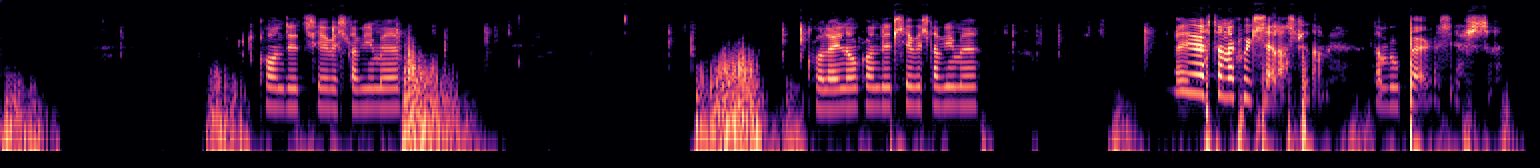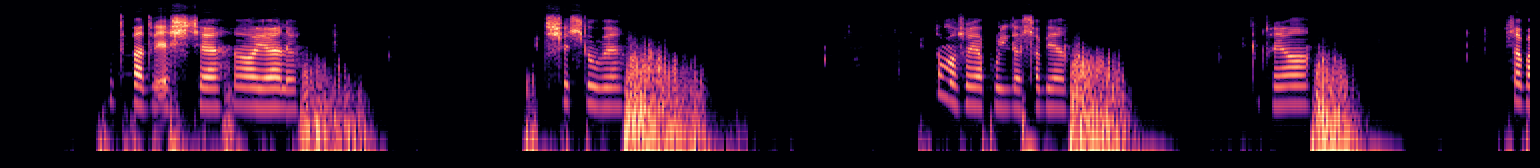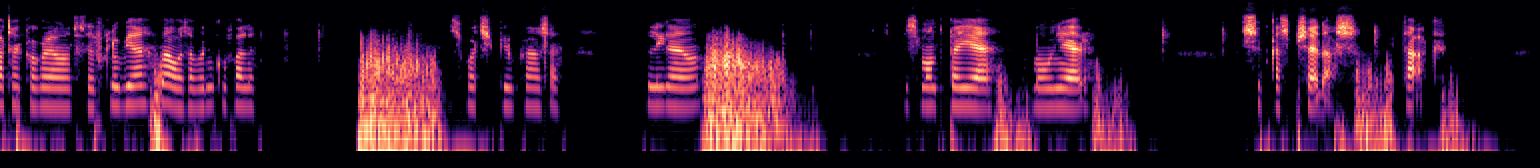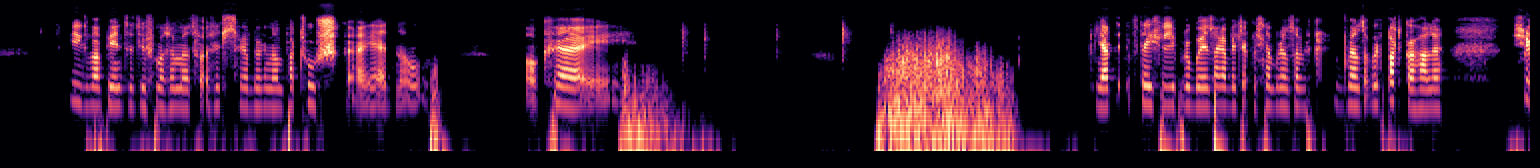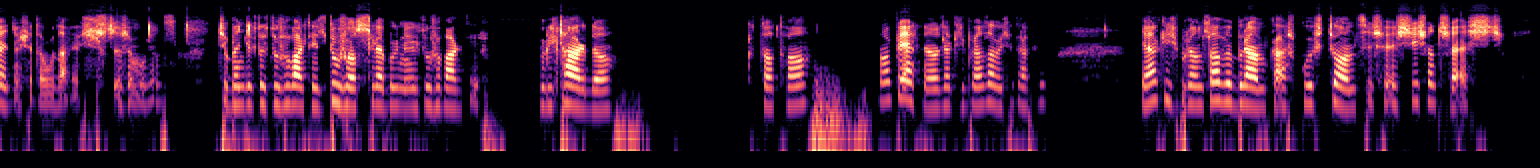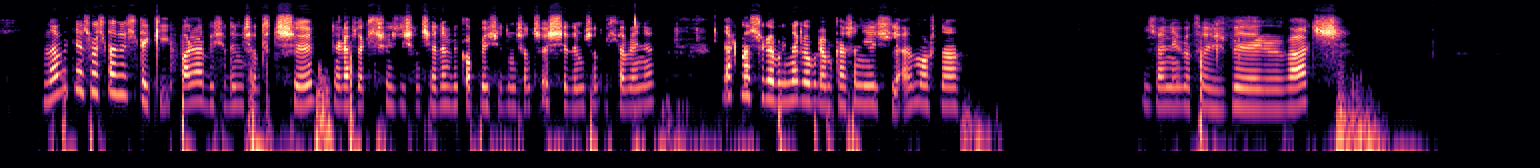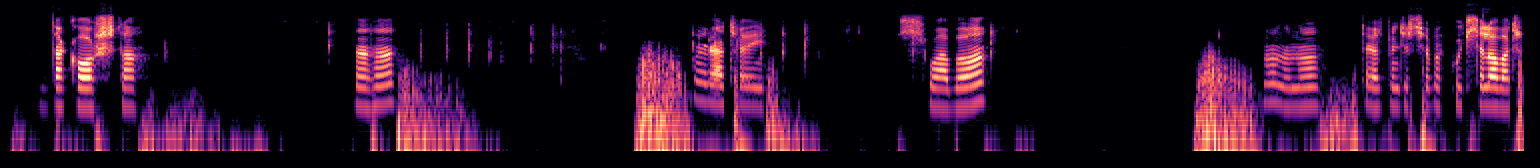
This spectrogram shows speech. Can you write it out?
Kondycję wystawimy. Kolejną kondycję wystawimy. No i jeszcze na Quicksela sprzedamy. Tam był Perez jeszcze. 2200. O jeny. 300. To może ja pójdę sobie tutaj o. Zobaczę kogo ja mam tutaj w klubie. Mało zawodników, ale złoci piłkarze. Ligę z Montpellier, Mounier. Szybka sprzedaż. Tak. I 2500 już możemy otworzyć srebrną paczuszkę jedną. Okej. Okay. Ja w tej chwili próbuję zarabiać jakoś na brązowych, brązowych paczkach, ale średnio się to udaje, szczerze mówiąc. Czy będzie ktoś dużo warty? Jest dużo srebrnych, dużo wartych. Richardo. Kto to? No pięknie, no jakiś brązowy się trafił. Jakiś brązowy bramkarz, błyszczący, 66. Nawet niezłe statystyki. Parady 73, refleks 67, wykopy 76, 70 ustawienie. Jak na srebrnego bramkarza nie jest źle. Można za niego coś wyrwać. Da koszta. Aha. Raczej słabo. No, no, no. Teraz będzie trzeba quickselować.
